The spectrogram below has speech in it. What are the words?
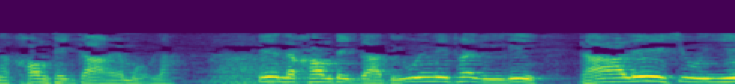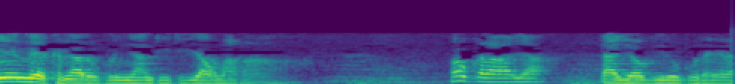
နှာခေါင်းထိတ်ကပဲမဟုတ်လားဟင်နှာခေါင်းထိတ်ကဒီဝင်လေးထွက်လီလေးဒါလေးရှူရင်းနဲ့ခင်ဗျားတို့ကိုညာတီတီရောက်လာတာဟုတ်ကလားဗျာတာယောဂီတို့ကိုယ်တိုင်ရ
